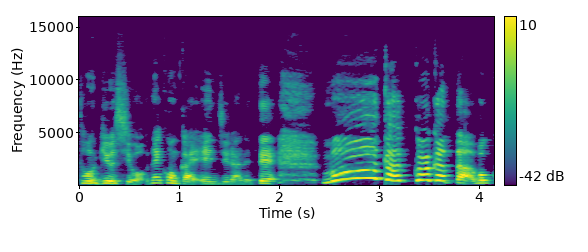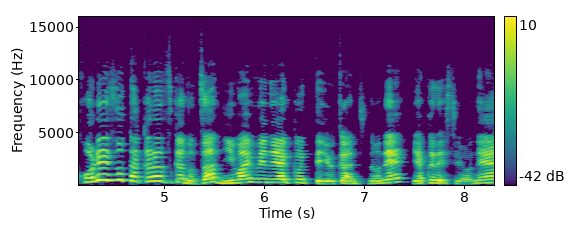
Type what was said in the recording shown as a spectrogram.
闘牛士をね、今回演じられて、まあ、かっこよかったもうこれぞ宝塚のザ2枚目の役っていう感じのね、役ですよね。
